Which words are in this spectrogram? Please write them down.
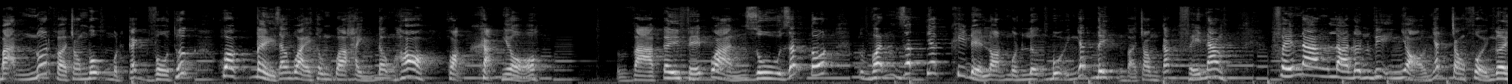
bạn nuốt vào trong bụng một cách vô thức hoặc đẩy ra ngoài thông qua hành động ho hoặc khạc nhổ. Và cây phế quản dù rất tốt, vẫn rất tiếc khi để lọt một lượng bụi nhất định vào trong các phế nang. Phế nang là đơn vị nhỏ nhất trong phổi người,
